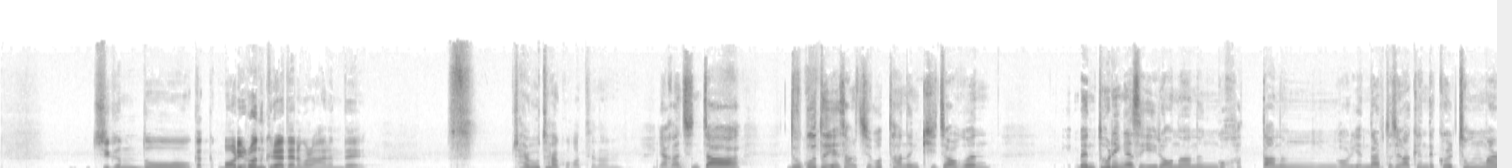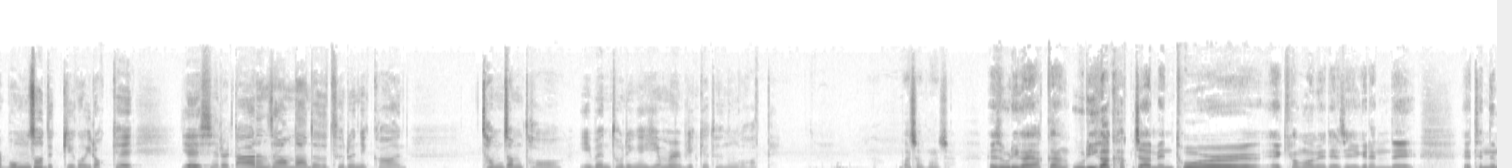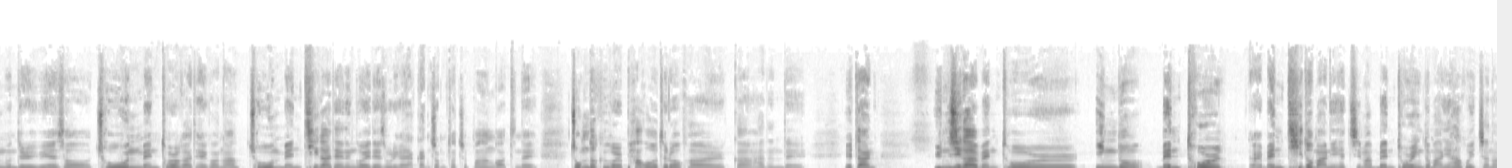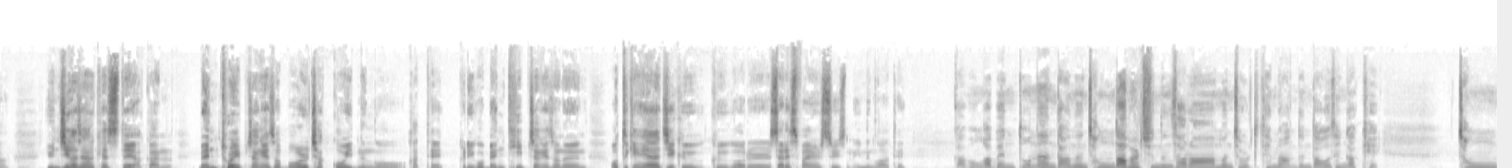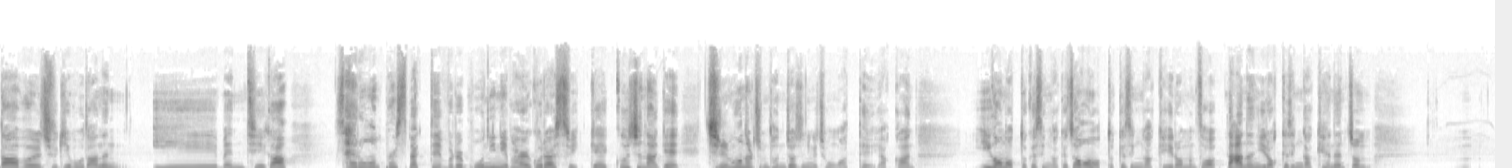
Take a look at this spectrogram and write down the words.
지금도 그러니까 머리로는 그래야 되는 걸 아는데 잘 못할 것 같아 나는. 약간 어. 진짜 누구도 예상치 못하는 기적은 멘토링에서 일어나는 것 같다는 걸 옛날부터 생각했는데 그걸 정말 몸소 느끼고 이렇게 예시를 다른 사람들한테도 들으니까 점점 더 이 멘토링의 힘을 믿게 되는 것 같아. 맞아 맞아. 그래서 우리가 약간 우리가 각자 멘토의 경험에 대해서 얘기를 했는데 듣는 분들을 위해서 좋은 멘토가 되거나 좋은 멘티가 되는 거에 대해서 우리가 약간 좀 터치업한 것 같은데 좀 더 그걸 파고 들어갈까 하는데 일단 윤지가 멘토링도 멘토 멘티도 많이 했지만 멘토링도 많이 하고 있잖아. 윤지가 생각했을 때 약간 멘토 입장에서 뭘 찾고 있는 것 같아? 그리고 멘티 입장에서는 어떻게 해야지 그 그거를 세리스파이 할 수 있는 것 같아? 그러니까 뭔가 멘토는 나는 정답을 주는 사람은 절대 되면 안 된다고 생각해. 정답을 주기보다는 이 멘티가 새로운 퍼스펙티브를 본인이 발굴할 수 있게 꾸준하게 질문을 좀 던져주는 게 좋은 것 같아. 약간 이건 어떻게 생각해? 저건 어떻게 생각해? 이러면서 나는 이렇게 생각해는 좀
